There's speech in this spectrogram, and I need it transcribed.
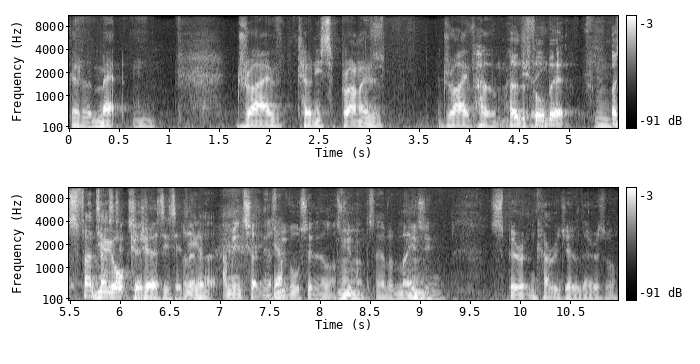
go to the Met and drive Tony Soprano's drive home. Oh, the full bit. Well, it's fantastic. New York to. Jersey City. And, uh, I mean, certainly, as Yeah. we've all seen in the last few months, they have amazing spirit and courage over there as well.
